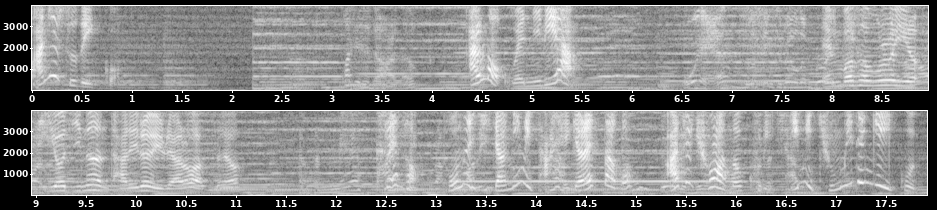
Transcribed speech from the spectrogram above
아닐 수도 있고. 알로 웬일이야? 엠버서브로 이어, 이어지는 다리를 의뢰하러 왔어요. 그래서 돈은 시장님이 다 해결했다고? 아주 좋아 너쿨이 이미 준비된 게 있군.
